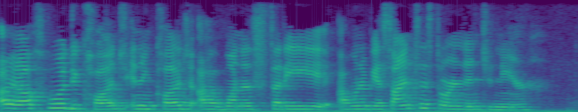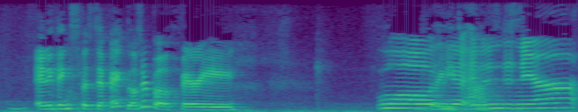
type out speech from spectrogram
I also want to do college, and in college, I want to study. I want to be a scientist or an engineer. Anything specific? Those are both very. Well, yeah, tasks. an engineer.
